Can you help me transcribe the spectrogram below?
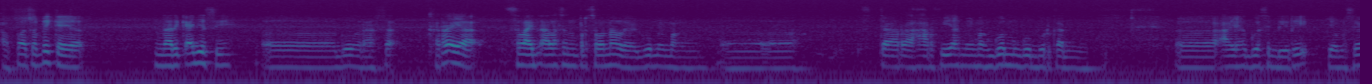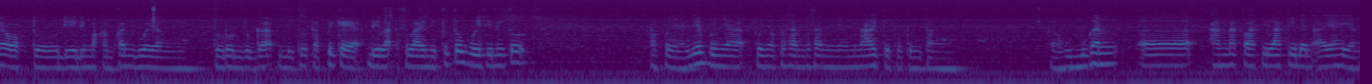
apa tapi kayak menarik aja sih uh, gue ngerasa. Karena ya selain alasan personal ya gue memang uh, secara harfiah memang gue menguburkan uh, ayah gue sendiri. Ya maksudnya waktu dia dimakamkan gue yang turun juga gitu. Tapi kayak di, selain itu tuh puisi ini tuh apa ya dia punya punya pesan-pesan yang menarik gitu tentang uh, hubungan uh, anak laki-laki dan ayah yang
